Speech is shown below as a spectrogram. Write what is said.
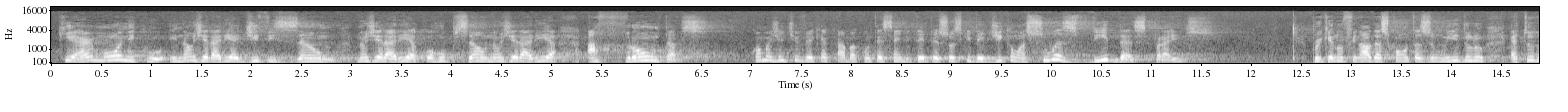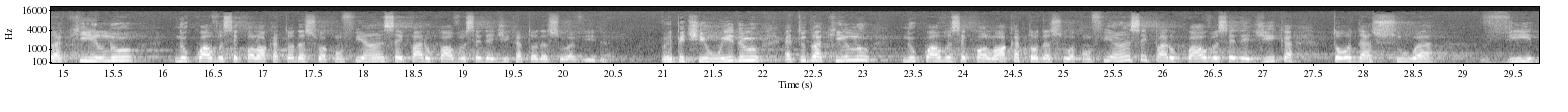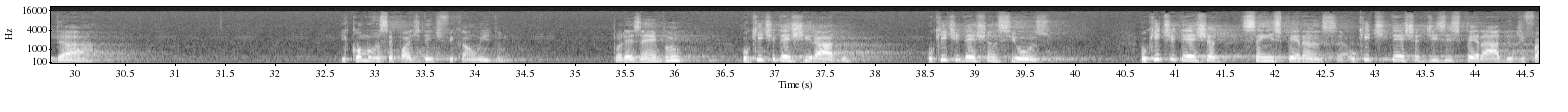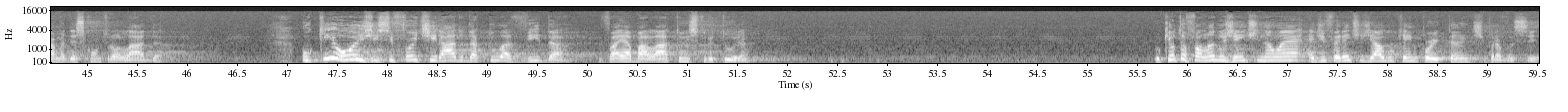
que é harmônico e não geraria divisão, não geraria corrupção, não geraria afrontas como a gente vê que acaba acontecendo. E tem pessoas que dedicam as suas vidas para isso. Porque no final das contas, um ídolo é tudo aquilo no qual você coloca toda a sua confiança e para o qual você dedica toda a sua vida. Vou repetir: um ídolo é tudo aquilo no qual você coloca toda a sua confiança e para o qual você dedica toda a sua vida. E como você pode identificar um ídolo? Por exemplo, o que te deixa irado? O que te deixa ansioso? O que te deixa sem esperança? O que te deixa desesperado de forma descontrolada? O que hoje, se for tirado da tua vida, vai abalar a tua estrutura? O que eu estou falando, gente, não é, é diferente de algo que é importante para você.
